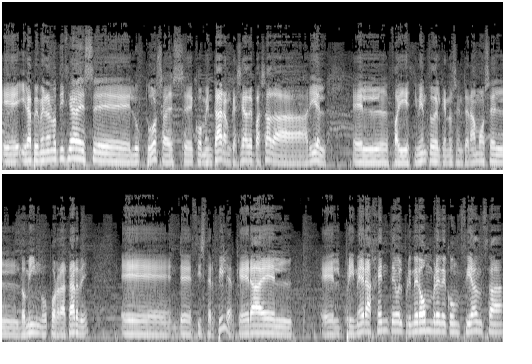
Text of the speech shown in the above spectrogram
Eh, y la primera noticia es eh, luctuosa, es comentar, aunque sea de pasada, Ariel, el fallecimiento del que nos enteramos el domingo por la tarde de Cister Piller, que era el, el primer agente o el primer hombre de confianza,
